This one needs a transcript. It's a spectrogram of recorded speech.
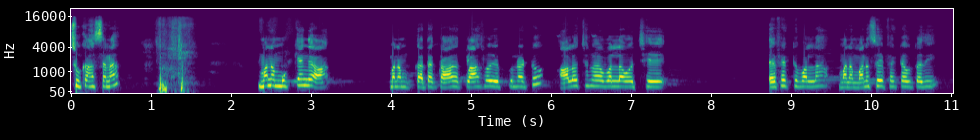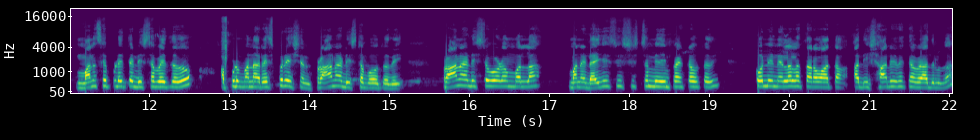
సుఖాసన. మనం ముఖ్యంగా మనం గత క్లాస్లో చెప్పుకున్నట్టు ఆలోచనల వల్ల వచ్చే ఎఫెక్ట్ వల్ల మన మనసు ఎఫెక్ట్ అవుతుంది. మనసు ఎప్పుడైతే డిస్టర్బ్ అవుతుందో అప్పుడు మన రెస్పిరేషన్ ప్రాణ డిస్టర్బ్ అవుతుంది. ప్రాణ డిస్టర్బ్ అవడం వల్ల మన డైజెస్టివ్ సిస్టమ్ మీద ఇంపాక్ట్ అవుతుంది. కొన్ని నెలల తర్వాత అది శారీరక వ్యాధులుగా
